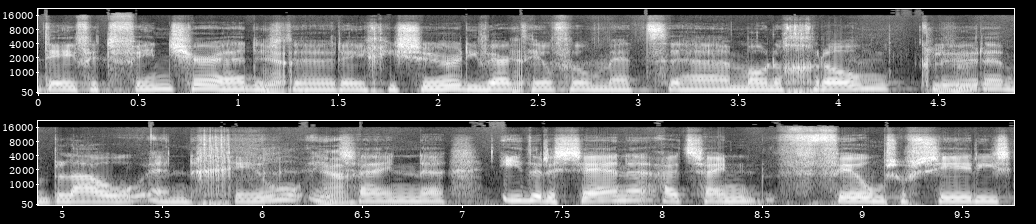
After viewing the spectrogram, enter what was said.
David Fincher, hè, dus de regisseur, die werkt heel veel met monochroom kleuren, mhm. blauw en geel. In zijn, uh, iedere scène uit zijn films of series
